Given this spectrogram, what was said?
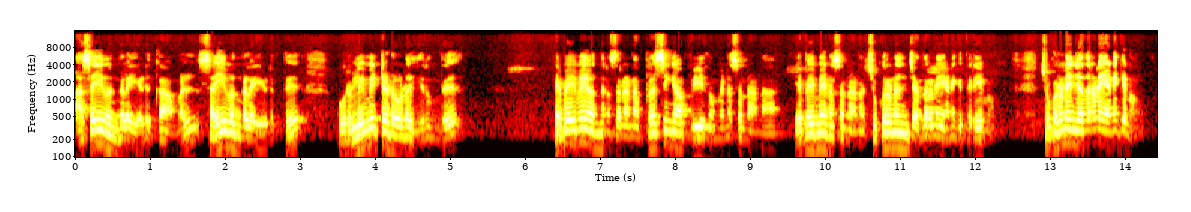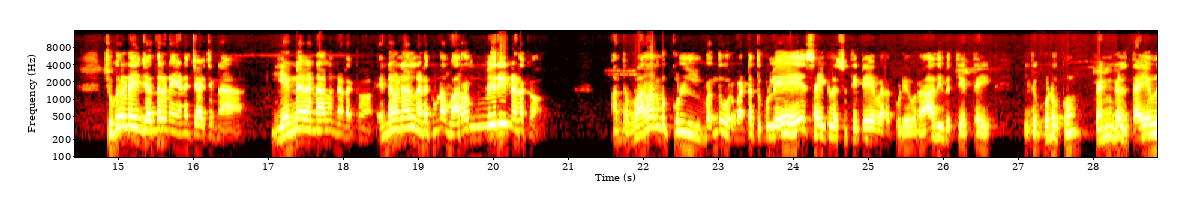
அசைவங்களை எடுக்காமல் சைவங்களை எடுத்து ஒரு லிமிட்டடோட இருந்து எப்பயுமே வந்து என்ன சொன்னா பிரசிங் ஆஃப் வியூகம் என்ன சொன்னான்னா எப்பயுமே என்ன சொன்னான்னா சுக்கிரனும் சந்திரனையும் எனக்கு தெரியணும். சுக்கரனையும் சந்திரனை இணைக்கணும். சுக்கரனையும் சந்திரனை இணைச்சாச்சுன்னா என்ன வேணாலும் நடக்கும். என்ன வேணாலும் நடக்கும்னா வரம்பெறி நடக்கும். அந்த வரம்புக்குள் வந்து ஒரு வட்டத்துக்குள்ளேயே சைக்கிளை சுத்திட்டே வரக்கூடிய ஒரு ஆதிபத்தியத்தை இது கொடுக்கும். பெண்கள் தயவு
